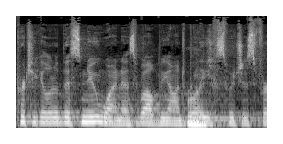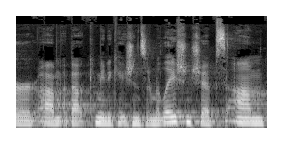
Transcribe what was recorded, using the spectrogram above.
particular this new one as well, Beyond Beliefs, right. which is for um, about communications and relationships. Um,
